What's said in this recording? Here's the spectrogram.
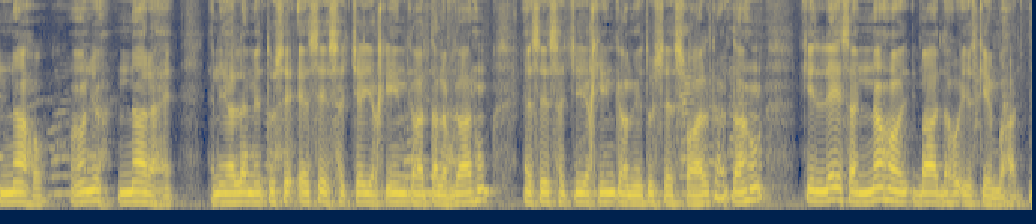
نہ ہو ہاں جو نہ رہے یعنی اللہ میں تجھ سے ایسے سچے یقین کا طلبگار ہوں، ایسے سچے یقین کا میں تجھ سے سوال کرتا ہوں کہ لے سا نہ ہو باد ہو اس کے بعد۔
